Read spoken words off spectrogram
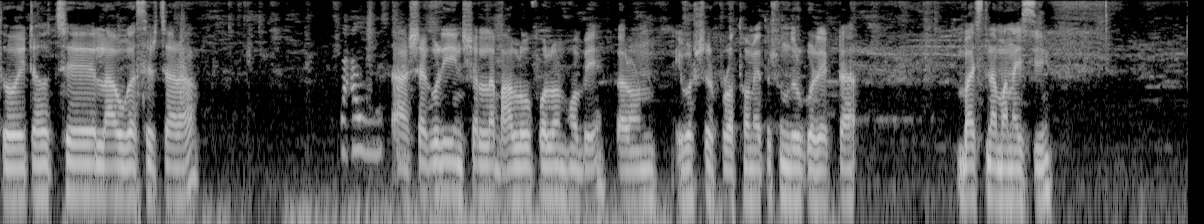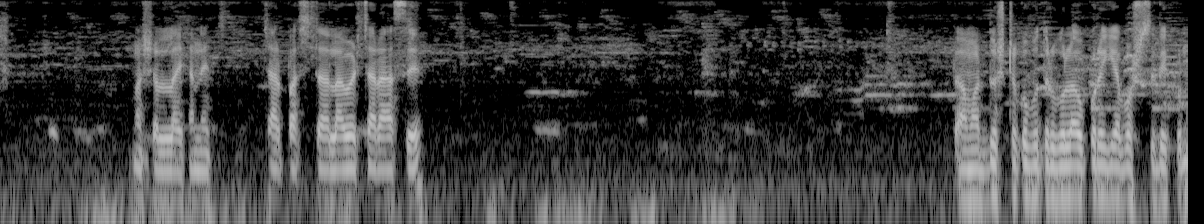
তো এটা হচ্ছে লাউ গাছের চারা। আশা করি ইনশাল্লাহ ভালো ফলন হবে কারণ এবছর প্রথম এত সুন্দর করে একটা বাজনা বানাইছি। মাসাল্লাহ এখানে চার পাঁচটা লাউয়ের চারা আছে। তো আমার দুষ্ট কবুতরগুলো উপরে গিয়ে বসছে, দেখুন।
